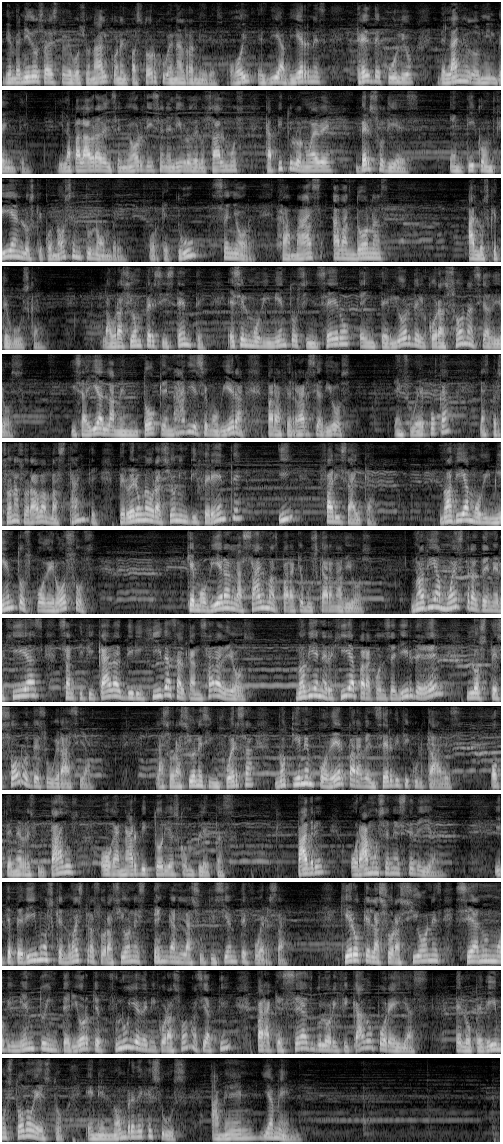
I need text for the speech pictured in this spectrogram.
Bienvenidos a este devocional con el pastor Juvenal Ramírez. Hoy es día viernes 3 de julio del año 2020 y la palabra del Señor dice en el libro de los Salmos capítulo 9 verso 10. En ti confían los que conocen tu nombre, porque tú, Señor, jamás abandonas a los que te buscan. La oración persistente es el movimiento sincero e interior del corazón hacia Dios. Isaías lamentó que nadie se moviera para aferrarse a Dios. En su época, las personas oraban bastante, pero era una oración indiferente y farisaica. No había movimientos poderosos que movieran las almas para que buscaran a Dios. No había muestras de energías santificadas dirigidas a alcanzar a Dios. No había energía para conseguir de Él los tesoros de su gracia. Las oraciones sin fuerza no tienen poder para vencer dificultades, obtener resultados o ganar victorias completas. Padre, oramos en este día y te pedimos que nuestras oraciones tengan la suficiente fuerza Quiero que las oraciones sean un movimiento interior que fluye de mi corazón hacia ti para que seas glorificado por ellas. Te lo pedimos todo esto en el nombre de Jesús. Amén y amén.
